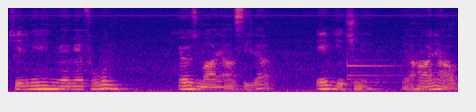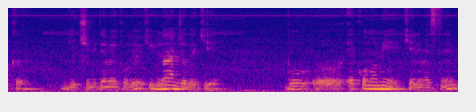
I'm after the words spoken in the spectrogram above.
kelimenin ve mefhumun öz manasıyla ev geçimi ve hane halkı geçimi demek oluyor ki Yunanca'daki bu o, ekonomi kelimesinin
